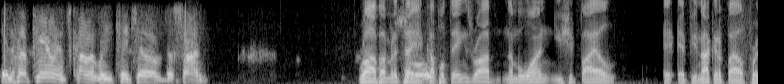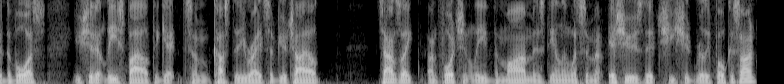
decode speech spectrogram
and her parents currently take care of the son. Rob, I'm going to tell you a couple things. Rob, number one, you should file. If you're not going to file for a divorce, you should at least file to get some custody rights of your child. Sounds like, unfortunately, the mom is dealing with some issues that she should really focus on.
